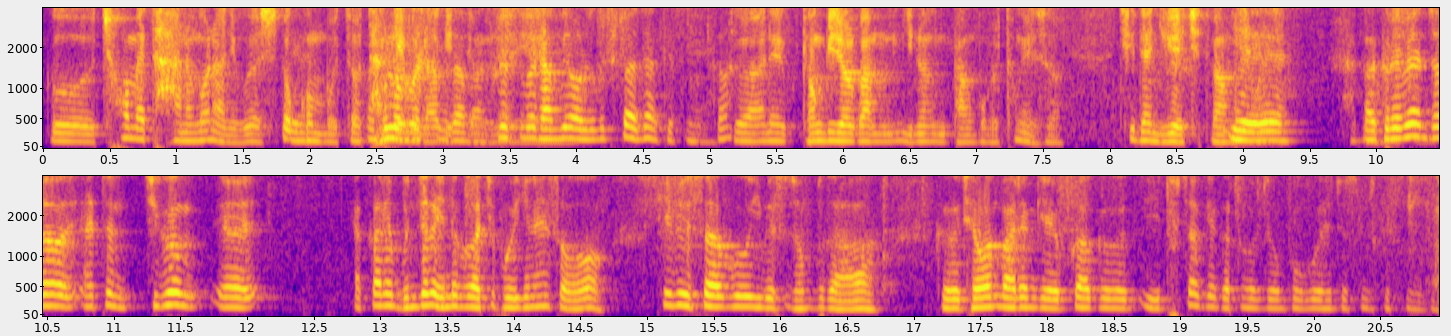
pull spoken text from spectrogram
그 처음에 다 하는 건 아니고요. 수도권부터 예. 단계별로 하기 때문에 그렇으면 예. 장비는 어느 정도 필요하지 않겠습니까? 그 안에 경비 절감 이런 방법을 통해서 최대한 UHD 방송을 예. 아, 그러면 저 하여튼 지금 예, 약간의 문제가 있는 것 같이 보이긴 해서 KBS하고 EBS 전부 다 그 재원 마련 계획과 그 이 투자 계획 같은 걸 좀 보고해 줬으면 좋겠습니다.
